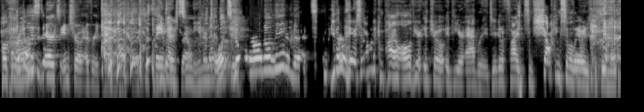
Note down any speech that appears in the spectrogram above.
poking I around? this is Eric's intro every time. It's the You same guys seen the internet? What's going on on the internet? You know what, Harrison? I'm going to compile all of your intro into your ad reads. You're going to find some shocking similarities between them.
